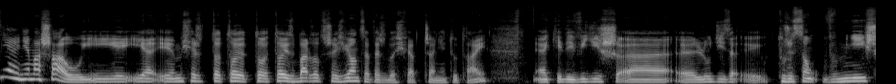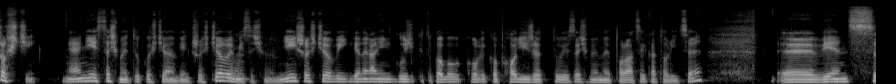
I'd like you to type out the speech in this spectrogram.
nie, nie ma szału i, ja- ja myślę, że to, to, to, to jest bardzo trzeźwiące też doświadczenie tutaj, e, kiedy widzisz e, e, ludzi, którzy są w mniejszości. Nie, nie jesteśmy tu kościołem większościowym, jesteśmy mniejszościowi i generalnie guzik kogokolwiek obchodzi, że tu jesteśmy my Polacy katolicy, więc,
